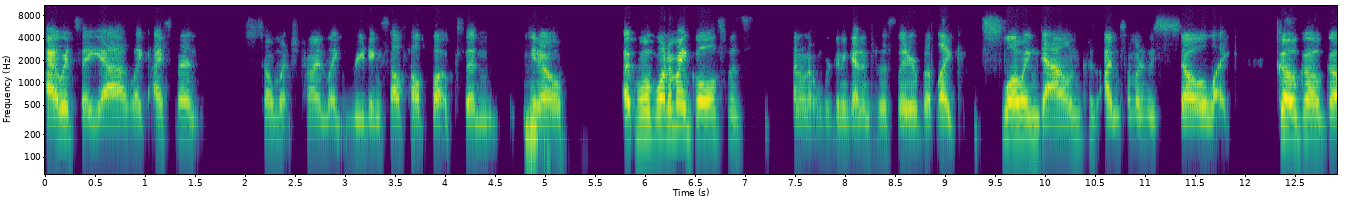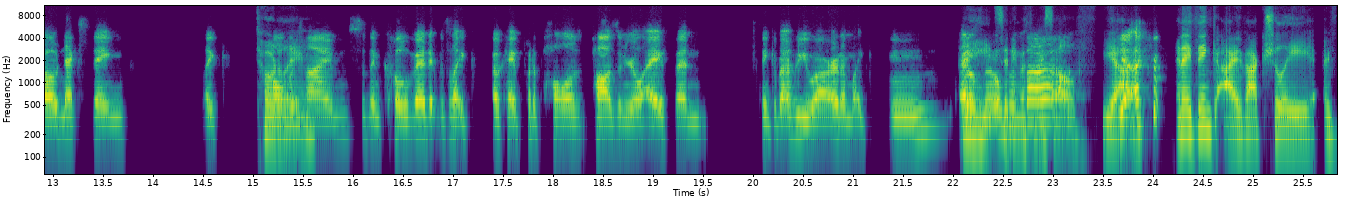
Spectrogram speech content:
I would say, yeah. Like I spent so much time like reading self-help books and, you mm-hmm. know, I, well, one of my goals was, I don't know, we're going to get into this later, but like slowing down because I'm someone who's so like, go, go, go, next thing. Totally. all the time. So then COVID, it was like, okay, put a pause pause in your life and think about who you are. And I'm like, mm, I, I hate sitting with that. myself. Yeah. yeah. and I think I've actually I've,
